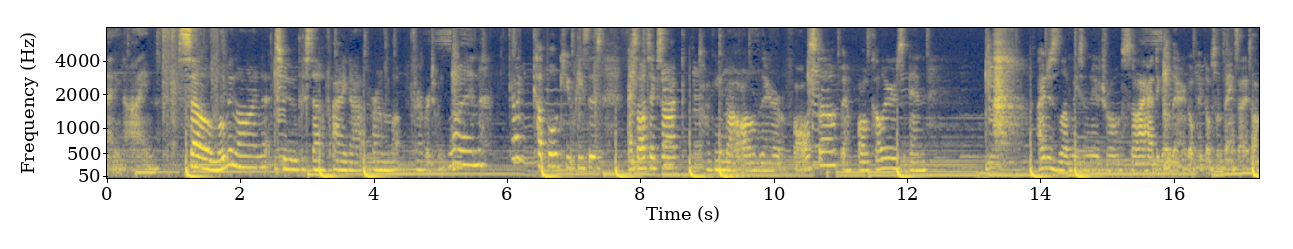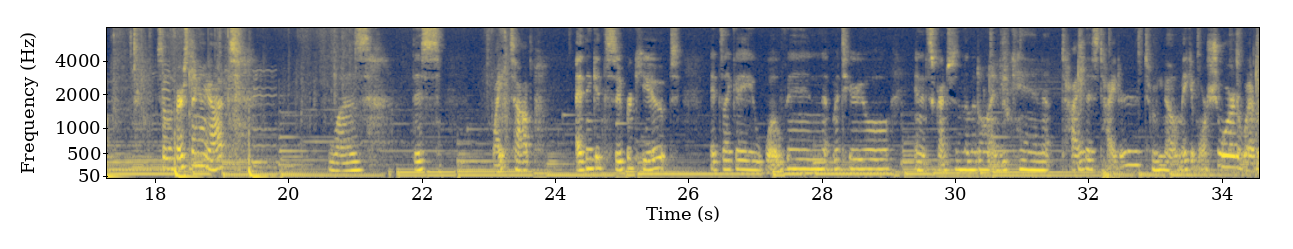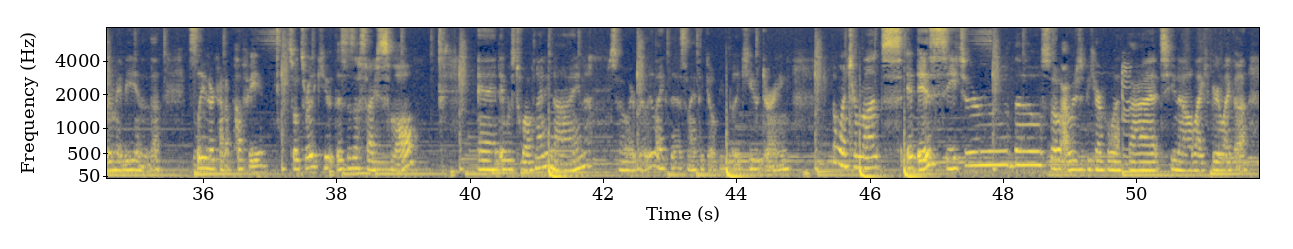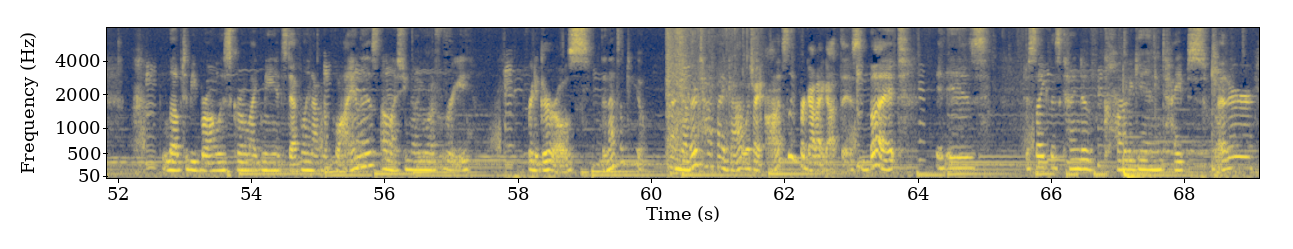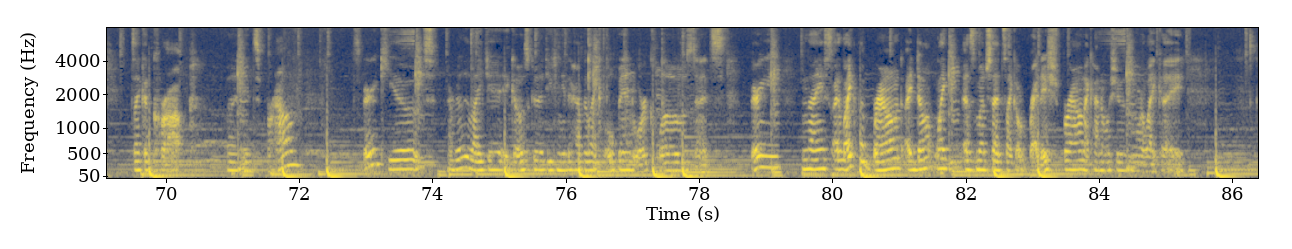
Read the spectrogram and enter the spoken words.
So moving on to the stuff I got from Forever 21. Got a couple cute pieces. I saw TikTok talking about all of their fall stuff and fall colors and I just love me some neutrals. So I had to go there and go pick up some things that I saw. So the first thing I got was this white top. I think it's super cute. It's like a woven material and it scrunches in the middle and you can tie this tighter to, you know, make it more short or whatever it may be and the sleeves are kind of puffy. So it's really cute. This is a size small and it was $12.99. So I really like this and I think it'll be really cute during the winter months. It is see-through though, so I would just be careful with that. You know, like if you're like a love to be braless girl like me, it's definitely not gonna fly in this unless you know you want to free free the girls. Then that's up to you. Another top I got, which I honestly forgot I got this, but it is just like this kind of cardigan type sweater. It's like a crop, but it's brown. It's very cute. I really like it. It goes good. You can either have it like opened or closed and it's very nice. I like the brown. I don't like as much that it's like a reddish brown. I kind of wish it was more like a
